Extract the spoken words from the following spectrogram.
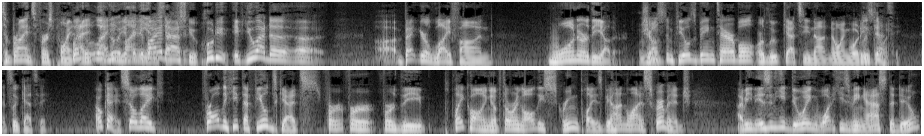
to Brian's first point, I didn't, I didn't if, mind if the I had to ask you, who do you, if you had to uh, uh, bet your life on one or the other, Mm-hmm. Justin Fields being terrible or Luke Getsy not knowing what Luke he's doing? Getsy. It's Luke Getsy. Okay, so like for all the heat that Fields gets for for for the play calling of throwing all these screenplays behind the line of scrimmage, I mean, isn't he doing what he's being asked to do?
